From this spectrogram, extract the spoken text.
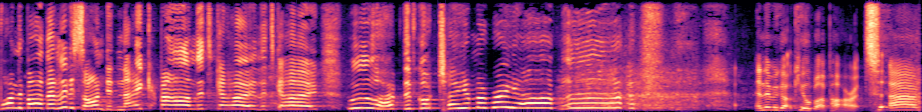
find the bar. They let us on, didn't they? Come on, let's go, let's go. Woo! I hope they've got Tia Maria. And then we got killed by pirates. Um,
